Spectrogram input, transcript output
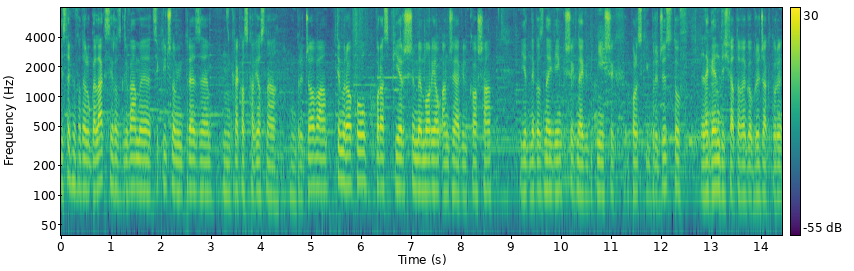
Jesteśmy w hotelu Galaxy, rozgrywamy cykliczną imprezę mm, Krakowska Wiosna Brydżowa. W tym roku po raz pierwszy memoriał Andrzeja Wilkosza, jednego z największych, najwybitniejszych polskich brydżystów, legendy światowego brydża, który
